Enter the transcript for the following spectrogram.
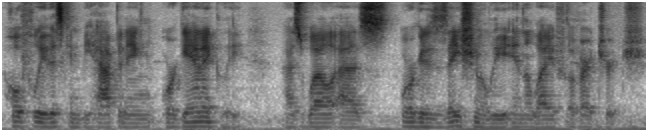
hopefully, this can be happening organically as well as organizationally in the life of our church.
